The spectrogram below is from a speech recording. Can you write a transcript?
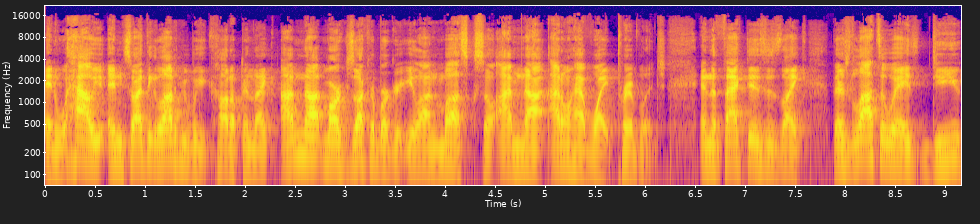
and how and so I think a lot of people get caught up in like I'm not Mark Zuckerberg or Elon Musk, so I'm not I don't have white privilege. And the fact is is like there's lots of ways. Do you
